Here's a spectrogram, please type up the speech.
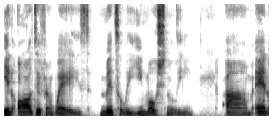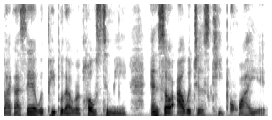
in all different ways, mentally, emotionally, um, and like I said, with people that were close to me. And so I would just keep quiet.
